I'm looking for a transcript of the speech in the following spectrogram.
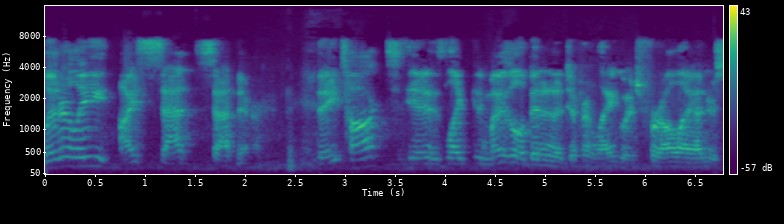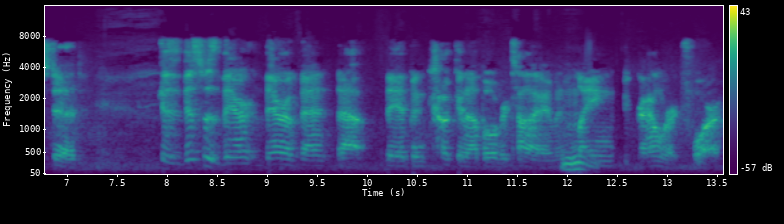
literally I sat sat there. They talked is like it might as well have been in a different language for all I understood. Because this was their their event that they had been cooking up over time and mm-hmm. laying the groundwork for.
